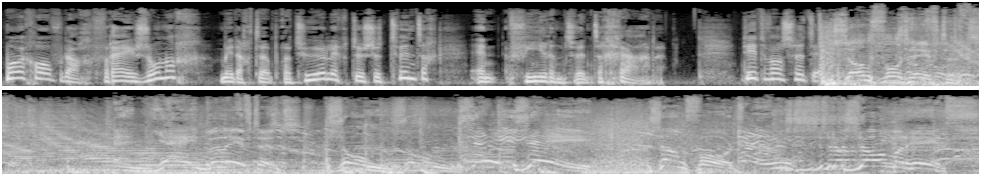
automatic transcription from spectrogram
Morgen overdag vrij zonnig, middagtemperatuur ligt tussen 20 en 24 graden. Dit was het... Zandvoort heeft het. En jij beleeft het. Zon. Zon. Zee. Zee. Zandvoort. Een zomerhit.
